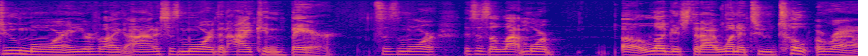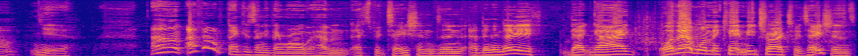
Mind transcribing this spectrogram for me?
do more and you're like ah this is more than i can bear this is more this is a lot more uh, luggage that i wanted to tote around Yeah. Um, I don't think there's anything wrong with having expectations, and at the end of the day, if that guy or that woman can't meet your expectations,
